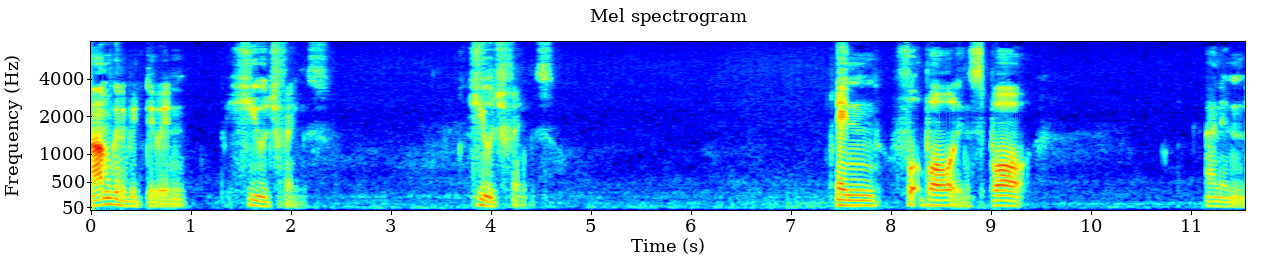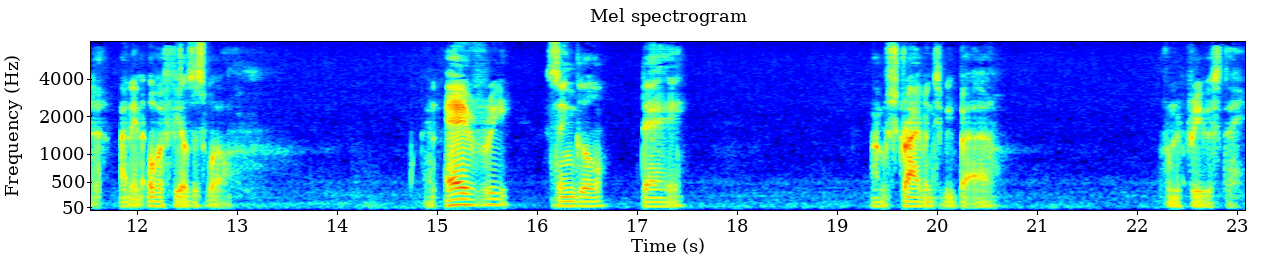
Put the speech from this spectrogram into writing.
I'm going to be doing huge things. Huge things. In football, in sport, and in and in other fields as well. And every single day I'm striving to be better from the previous day.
